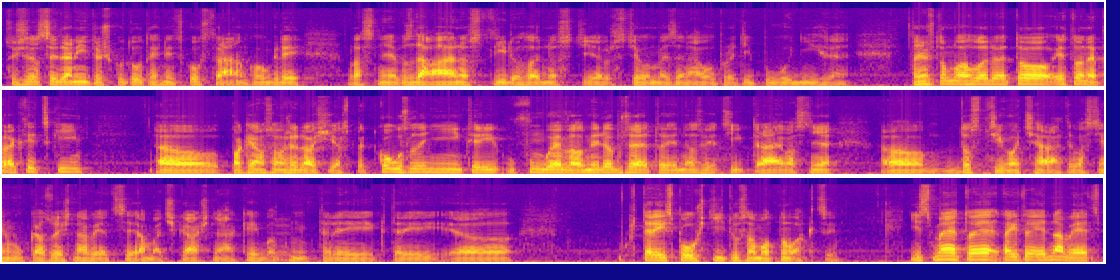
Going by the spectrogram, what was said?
Což je zase daný trošku tou technickou stránkou, kdy vlastně vzdálenost té dohlednosti je prostě omezená oproti původní hře. Takže v tomhle ohledu je to, je to nepraktický. Uh, pak je tam samozřejmě další aspekt kouzlení, který funguje velmi dobře, to je jedna z věcí, která je vlastně uh, dost přímočará, ty vlastně jenom ukazuješ na věci a mačkáš nějaký button, který, který, uh, který spouští tu samotnou akci. Nicméně to je, tady to je jedna věc.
